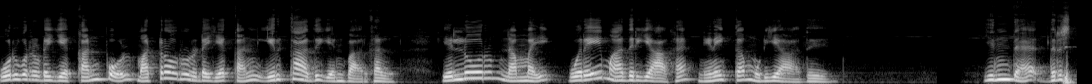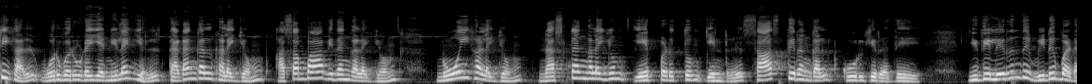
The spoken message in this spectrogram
ஒருவருடைய கண் போல் மற்றொருவருடைய கண் இருக்காது என்பார்கள். எல்லோரும் நம்மை ஒரே மாதிரியாக நினைக்க முடியாது. இந்த திருஷ்டிகள் ஒருவருடைய நிலையில் தடங்கல்களையும் அசம்பாவிதங்களையும் நோய்களையும் நஷ்டங்களையும் ஏற்படுத்தும் என்று சாஸ்திரங்கள் கூறுகிறது. இதிலிருந்து விடுபட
